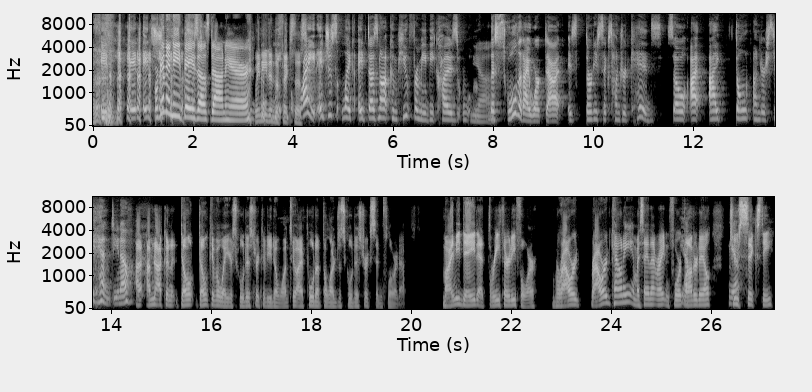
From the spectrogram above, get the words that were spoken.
it, it it's We're gonna need Bezos down here. We need him to fix this. Right. It just like it does not compute for me because Yeah. the school that I worked at is 3600 kids. So I I don't understand, you know? I, I'm not gonna don't don't give away your school district if you don't want to. I've pulled up the largest school districts in Florida. Miami Dade at 334, Broward Broward County, am I saying that right? In Fort Yep. Lauderdale, Yep. 260,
